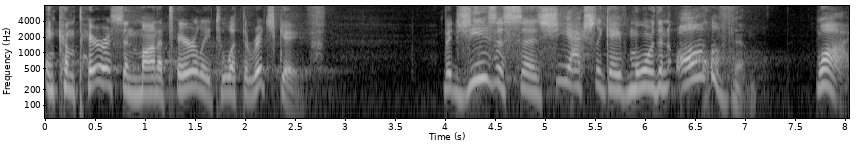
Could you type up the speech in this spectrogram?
in comparison monetarily to what the rich gave. But Jesus says she actually gave more than all of them. Why?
